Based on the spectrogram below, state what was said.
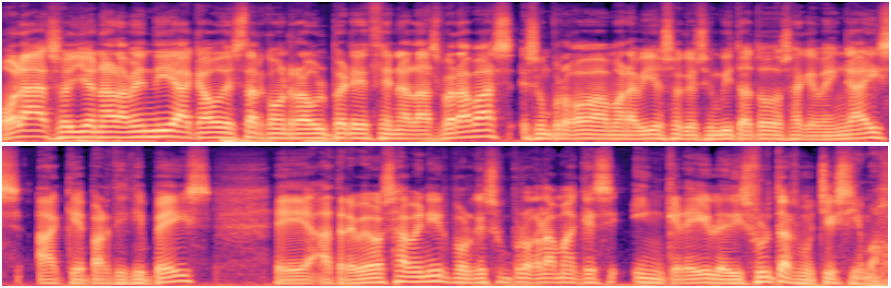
Hola, soy John Aramendi, acabo de estar con Raúl Pérez en A las Bravas. Es un programa maravilloso que os invito a todos a que vengáis, a que participéis. Eh, atreveos a venir porque es un programa que es increíble, disfrutas muchísimo.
